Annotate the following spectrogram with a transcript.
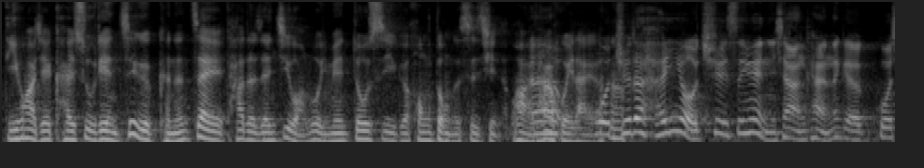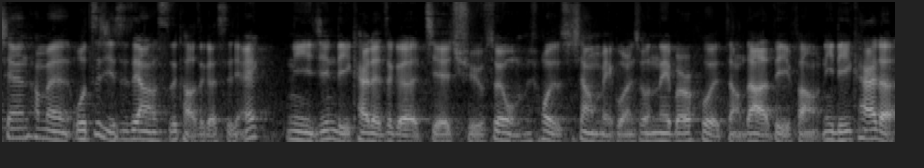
迪化街开书店，这个可能在他的人际网络里面都是一个轰动的事情。哇，他回来了。呃，我觉得很有趣，是因为你想想看，那个郭先生他们，我自己是这样思考这个事情。哎，你已经离开了这个街区，所以我们或者是像美国人说 neighborhood 长大的地方，你离开了，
